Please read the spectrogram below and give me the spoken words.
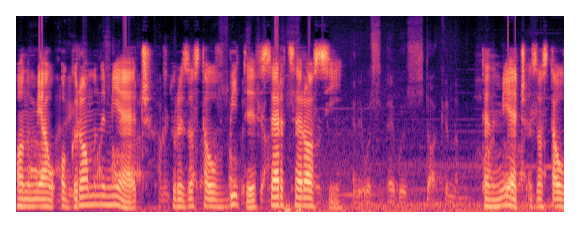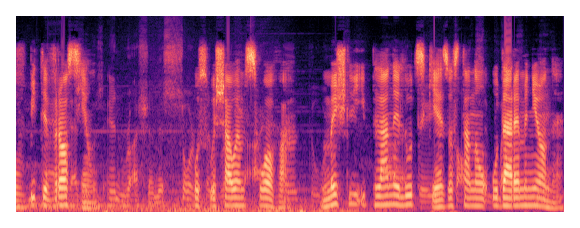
On miał ogromny miecz, który został wbity w serce Rosji. Ten miecz został wbity w Rosję. Usłyszałem słowa. Myśli i plany ludzkie zostaną udaremnione.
